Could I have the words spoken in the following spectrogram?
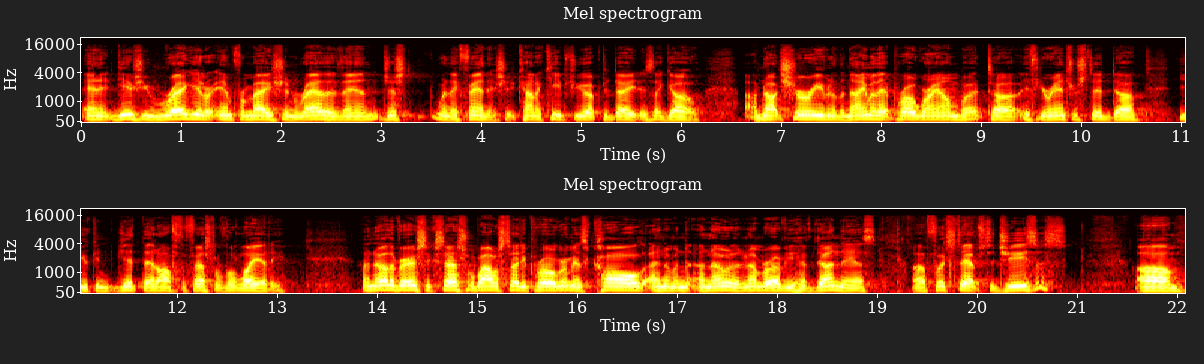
and it gives you regular information rather than just when they finish. It kind of keeps you up to date as they go. I'm not sure even of the name of that program, but uh, if you're interested, uh, you can get that off the Festival of the Laity. Another very successful Bible study program is called, and I know a number of you have done this, uh, Footsteps to Jesus. Um,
